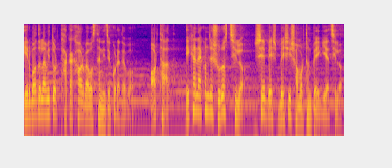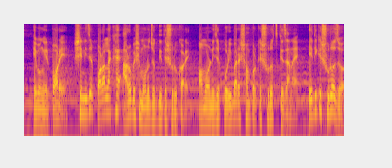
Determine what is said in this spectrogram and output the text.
এর বদলে আমি তোর থাকা খাওয়ার ব্যবস্থা নিজে করে দেব। অর্থাৎ এখানে এখন যে সুরজ ছিল, সে বেশ বেশি সমর্থন পেয়ে গিয়েছিল এবং এরপরে সে নিজের পড়ালেখায় আরও বেশি মনোযোগ দিতে শুরু করে। অমর নিজের পরিবারের সম্পর্কে সুরজকে জানায়। এদিকে সুরজও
